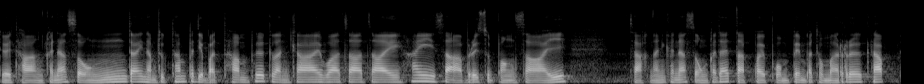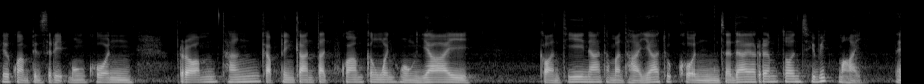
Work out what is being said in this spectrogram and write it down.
โดยทางคณะสงฆ์ได้นำทุกท่านปฏิบัติธรรมเพื่อกลั่นกายวาจาใจให้สะอาดบริสุทธิ์ผ่องใส จากนั้นคณะสงฆ์ก็ได้ตัดปล่อยผมเป็นปฐมฤกษ์ครับ เพื่อความเป็นสิริมงคล พร้อมทั้งกับเป็นการตัดความกังวลห่วงใย ก่อนที่นาธรรมทายาทุกคนจะได้เริ่มต้นชีวิตใหม่ใน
